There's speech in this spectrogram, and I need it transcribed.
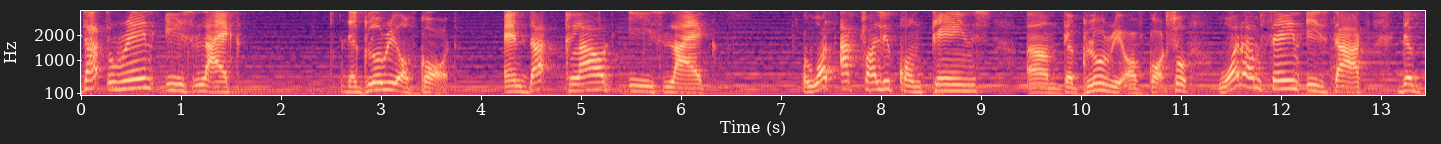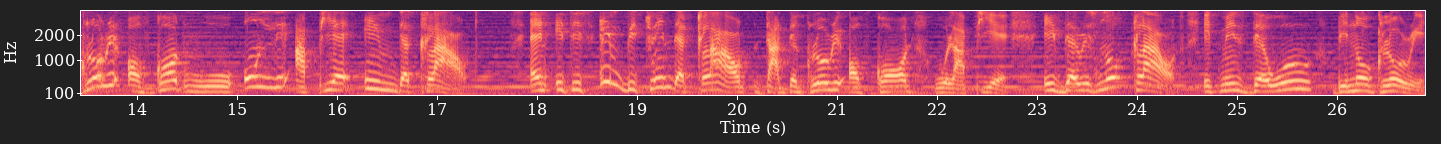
that rain is like the glory of God. And that cloud is like what actually contains um, the glory of God. So, what I'm saying is that the glory of God will only appear in the cloud. And it is in between the cloud that the glory of God will appear. If there is no cloud, it means there will be no glory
